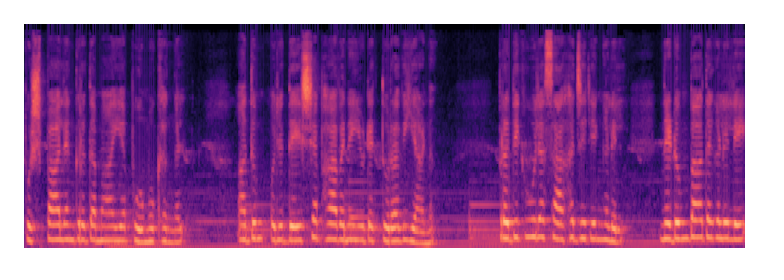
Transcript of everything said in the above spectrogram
പുഷ്പാലങ്കൃതമായ പൂമുഖങ്ങൾ അതും ഒരു ദേശഭാവനയുടെ തുറവിയാണ്. പ്രതികൂല സാഹചര്യങ്ങളിൽ നെടുമ്പാതകളിലെ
